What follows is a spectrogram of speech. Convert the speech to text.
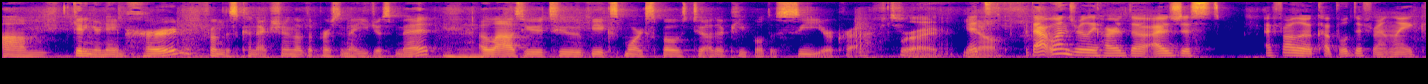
um, getting your name heard from this connection of the person that you just met allows you to be ex- more exposed to other people to see your craft. Right. You it's know, that one's really hard though. I was just i follow a couple different like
